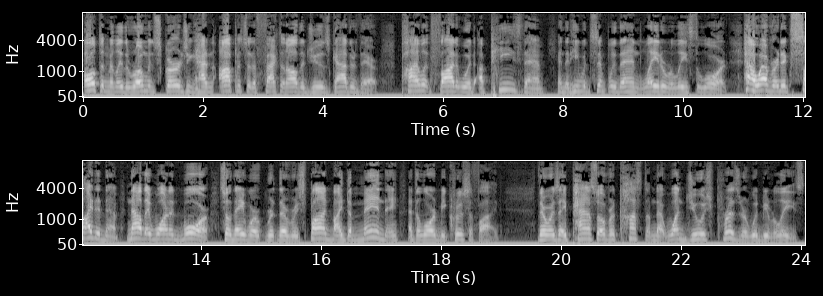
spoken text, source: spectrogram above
Ultimately, the Roman scourging had an opposite effect on all the Jews gathered there. Pilate thought it would appease them and that he would simply then later release the Lord. However, it excited them. Now they wanted more, so they were they respond by demanding that the Lord be crucified. There was a Passover custom that one Jewish prisoner would be released.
